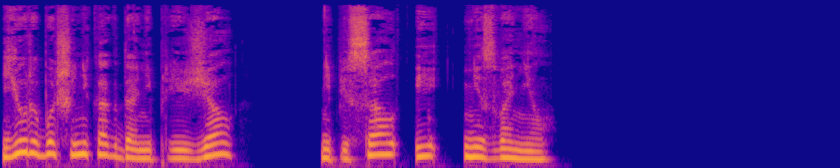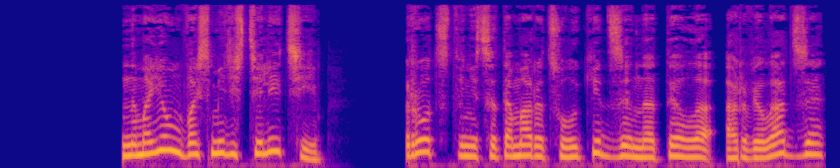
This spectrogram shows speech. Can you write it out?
Юра больше никогда не приезжал, не писал и не звонил. На моем восьмидесятилетии родственница Тамара Цулукидзе Нателла Арвеладзе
